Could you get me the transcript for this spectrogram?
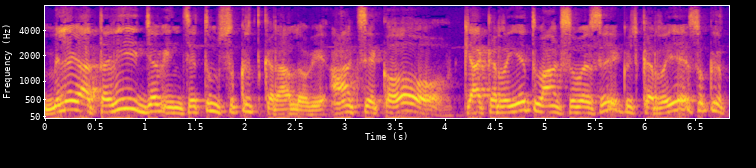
मिलेगा तभी जब इनसे तुम सुकृत करा लोगे। आँख से कहो, क्या कर रही है तू? आँख सुबह से कुछ कर रही है सुकृत?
